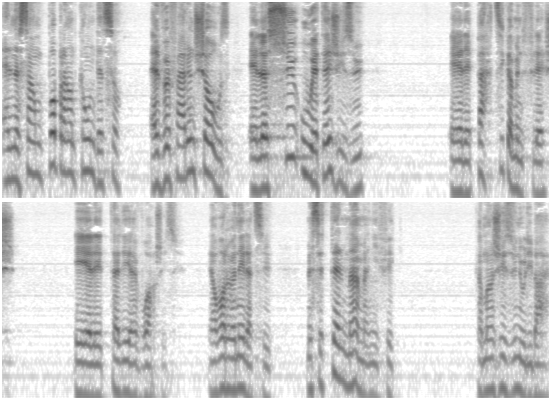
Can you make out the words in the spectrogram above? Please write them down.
elle ne semble pas prendre compte de ça. Elle veut faire une chose. Elle a su où était Jésus et elle est partie comme une flèche et elle est allée voir Jésus. Et on va revenir là-dessus. Mais c'est tellement magnifique comment Jésus nous libère.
